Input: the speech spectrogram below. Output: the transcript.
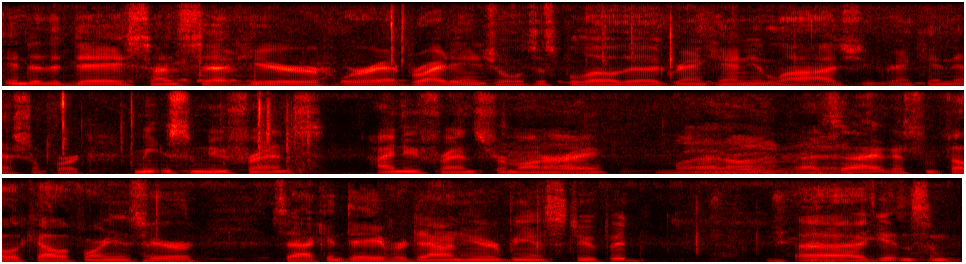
End of the day, sunset here. We're at Bright Angel, just below the Grand Canyon Lodge in Grand Canyon National Park. Meeting some new friends. Hi, new friends from Monterey. Right on. That's right. Got some fellow Californians here. Zach and Dave are down here being stupid. Uh, getting some.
